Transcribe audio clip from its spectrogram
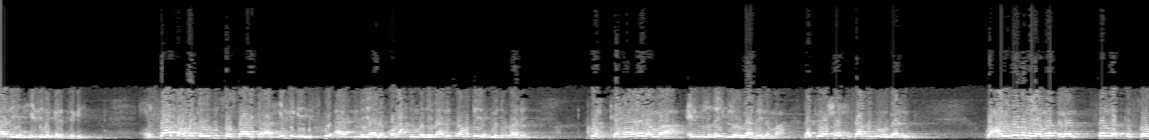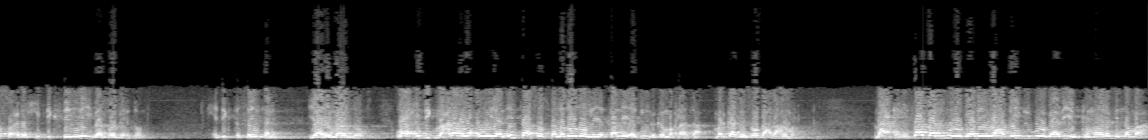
aadaya xillina kala tegay. Xisaabtaa marka lagu soo saari karaa xilligay isku aadmayaan qoraxdu madoobaanaysa ama dayax madoobaanay kahaanana ma aha. Cilmulgeyb la ogaadayna maaha laakiin waa shay xisaab lagu ogaaday. Waxaa lagu odhanayaa masalan sanadka soo socda xidig saynley baa soo bixi doonta. Xidigta sayntale yaa imaan doonta. Waa xidig macnaha waxa weeyaan intaasoo sanadoodoo la yaqaanay adduunka ka maqnaataa markaasay soo baxda hal mar. Marka xisaab baa lagu ogaaday wax qeyb lagu ogaadayo kahaano midna ma aha.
